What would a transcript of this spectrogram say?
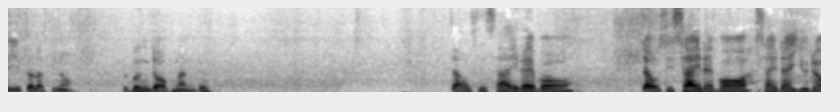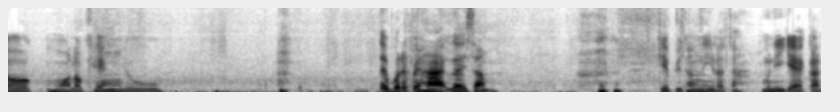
ดีแต่ละพี่น้องไปเบิ่งดอกนั่นด้วยเจ้าสิใส่ได้บ่ เจ้าสิใส่ได้บ่ใส่ได้อยู่ดอก หัวเราแข็งอยู่เอ้ยบ่ได้ไปหาเอื่อยซ้ำเก็บอยู่ทั้งนี้ละจ้ะมื้อนี้แยกกัน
